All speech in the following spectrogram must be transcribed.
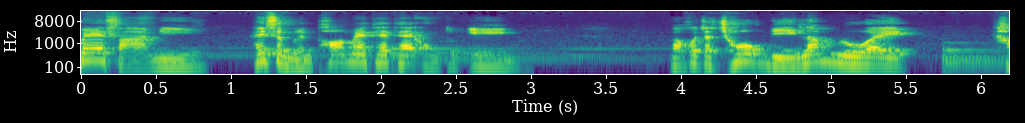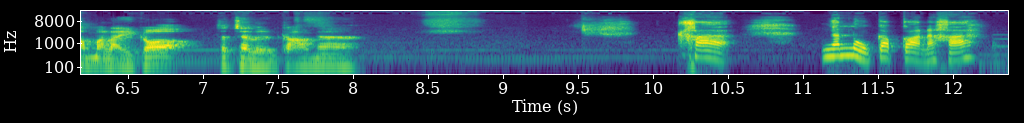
แม่สามีให้เสมือนพ่อแม่แท้ๆของตัวเอง เราก็จะโชคดีร่ำรวยทำอะไรก็จะเจริญก้าวหน้า ค่ะ งั้นหนูกลับก่อนนะคะค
